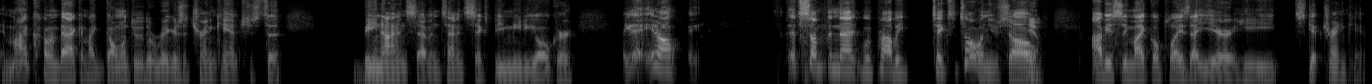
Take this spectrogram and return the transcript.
Am I coming back? Am I going through the rigors of training camp just to be nine and seven, 10 and six, be mediocre? You know, that's something that would probably takes a toll on you. So Yeah. Obviously Michael plays that year. He skipped training camp.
